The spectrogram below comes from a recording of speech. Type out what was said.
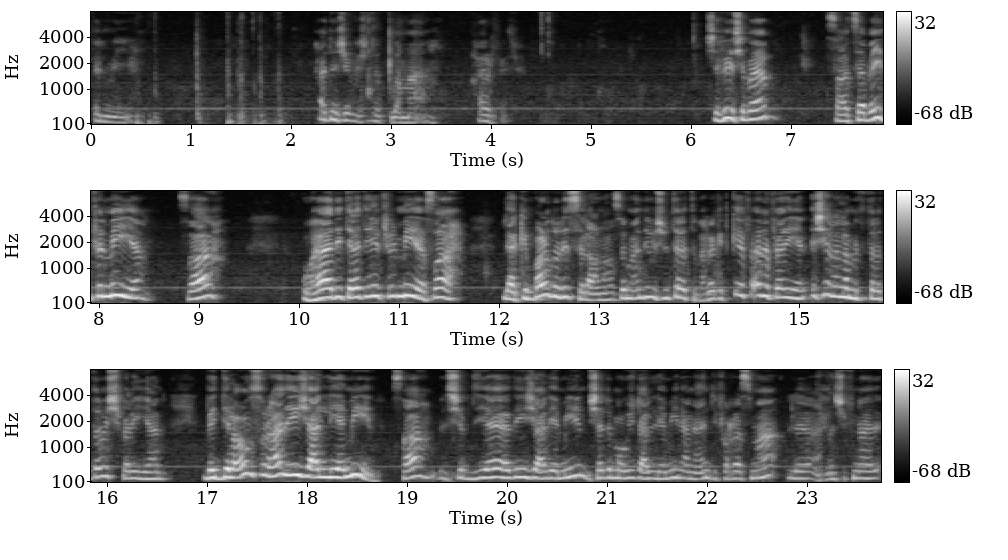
في المية حتى نشوف إيش تطلع معنا عرفت شايفين شباب صارت سبعين في المية صح؟ وهذه ثلاثين في المية صح؟ لكن برضه لسه العناصر ما عندي مش مترتبة. لقيت كيف أنا فعليا؟ إيش أنا لما تترتبش فعليا؟ بدي العنصر هذا يجي على اليمين صح؟ بدي هذا يجي على اليمين. مش هذا موجود على اليمين أنا عندي في الرسمة. اللي إحنا شفناه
